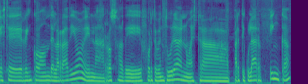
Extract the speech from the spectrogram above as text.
este rincón de la radio, en la Rosa de Fuerteventura, en nuestra particular finca,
